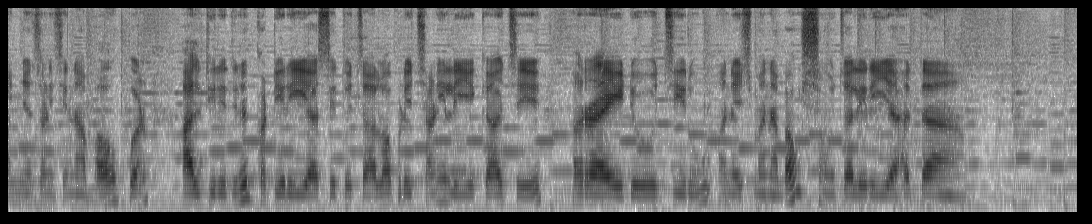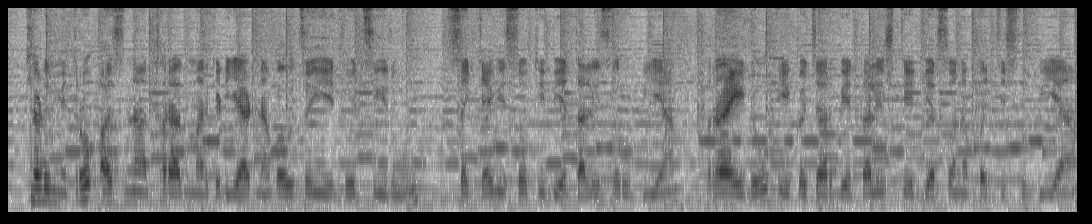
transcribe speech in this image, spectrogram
અન્ય ચણીસીના ભાવ પણ હાલ ધીરે ધીરે ઘટી રહ્યા છે. તો ચાલો આપણે જાણી લઈએ કે આજે રાયડો, જીરું અને અજમાના ભાવ શું ચાલી રહ્યા હતા. ખેડૂત મિત્રો, આજના થરાદ માર્કેટ યાર્ડના ભાવ જોઈએ તો જીરું સત્યાવીસો થી બેતાલીસો રૂપિયા, રાયડો એક હજાર બેતાલીસથી અગિયારસો ને પચીસ રૂપિયા,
